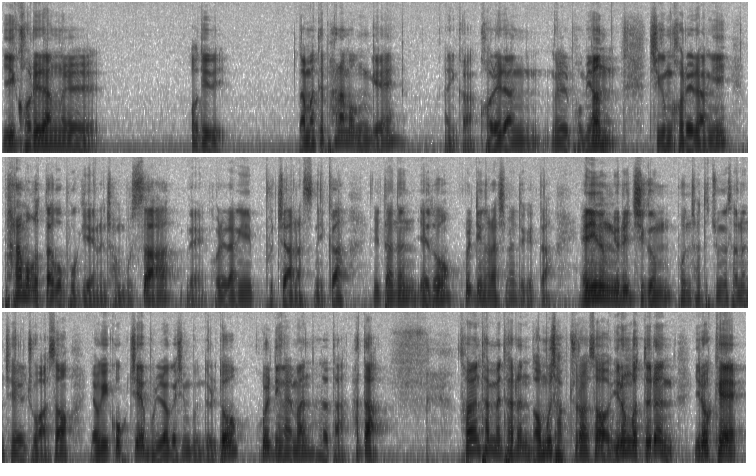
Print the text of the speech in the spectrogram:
이 거래량을 어디 남한테 팔아먹은 게 그러니까 거래량을 보면 지금 거래량이 팔아먹었다고 보기에는 전부 싹 네, 거래량이 붙지 않았으니까 일단은 얘도 홀딩을 하시면 되겠다. 애니 능률이 지금 본 차트 중에서는 제일 좋아서 여기 꼭지에 물려 계신 분들도 홀딩할 만하다. 하다. 서현탄 메탈은 너무 잡주라서 이런 것들은 이렇게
